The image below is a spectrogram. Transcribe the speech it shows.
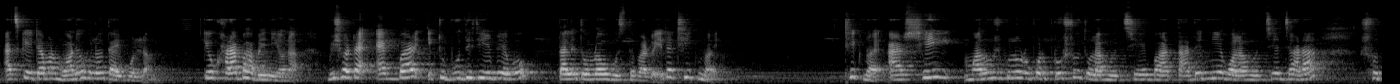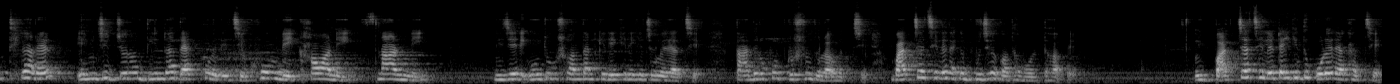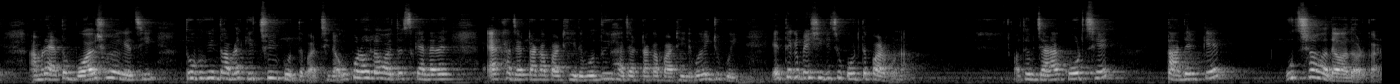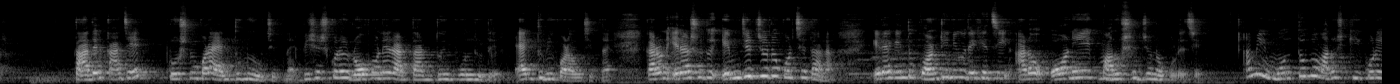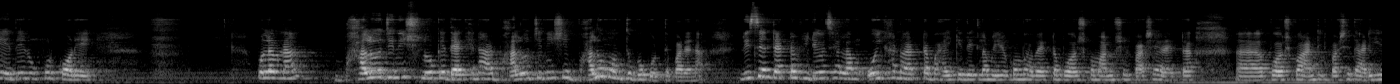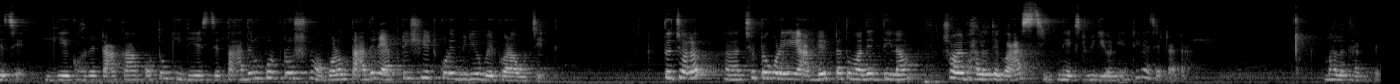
আজকে এটা আমার মনে হলো, তাই বললাম। কেউ খারাপভাবে নিও না। বিষয়টা একবার একটু বুদ্ধি দিয়ে ভেবো, তাহলে তোমরাও বুঝতে পারবে। এটা ঠিক নয়। ঠিক নয়। আর সেই মানুষগুলোর উপর প্রশ্ন তোলা হচ্ছে বা তাদের নিয়ে বলা হচ্ছে যারা সত্যিকারের এমজির জন্য দিনরাত এক করে দিচ্ছে, ঘুম নেই, খাওয়া নেই, স্নান নেই, নিজের ওইটুকু সন্তানকে রেখে রেখে চলে যাচ্ছে, তাদের উপর প্রশ্ন তোলা হচ্ছে। বাচ্চা ছেলে তাকে বুঝে কথা বলতে হবে। ওই বাচ্চা ছেলেটাই কিন্তু করে দেখাচ্ছে। আমরা এত বয়স হয়ে গেছি, তবু কিন্তু আমরা কিচ্ছুই করতে পারছি না। উপর হলে হয়তো স্ক্যানারে এক হাজার টাকা পাঠিয়ে দেবো, দুই হাজার টাকা পাঠিয়ে দেবো, এইটুকুই। এর থেকে বেশি কিছু করতে পারব না। অতএব যারা করছে, তাদেরকে উৎসাহ দেওয়া দরকার। তাদের কাজে প্রশ্ন করা একদমই উচিত নয়। বিশেষ করে রোহনের আর তার দুই বন্ধুদের একদমই করা উচিত নয়। কারণ এরা শুধু এমজির জন্য করছে তা না, এরা কিন্তু কন্টিনিউ দেখেছি আরও অনেক মানুষের জন্য করেছে। আমি মন্তব্য মানুষ কি করে এদের উপর করে? বললাম না ভালো জিনিস লোকে দেখে না আর ভালো জিনিসে ভালো মন্তব্য করতে পারে না। রিসেন্ট একটা ভিডিও ছাড়লাম, ওইখানেও একটা ভাইকে দেখলাম এরকমভাবে একটা বয়স্ক মানুষের পাশে আর একটা বয়স্ক আন্টির পাশে দাঁড়িয়েছে। গিয়ে ঘরে টাকা, কত কি দিয়ে এসছে, তাদের উপর প্রশ্ন, বরং তাদের অ্যাপ্রিসিয়েট করে ভিডিও বের করা উচিত। তো চলো ছোট্ট করে এই আপডেটটা তোমাদের দিলাম। সবাই ভালো থেকো, আসছি নেক্সট ভিডিও নিয়ে, ঠিক আছে, টাটা। ভালো থাকবে।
